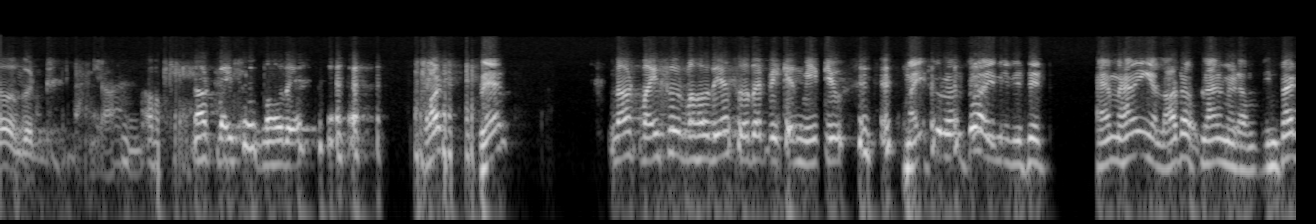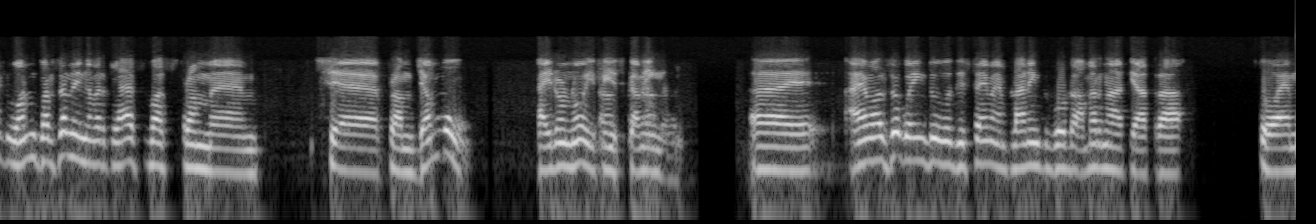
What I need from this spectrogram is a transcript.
Oh, good. Okay. Not Mysore, Mahodaya. what where Not Mysore, Mahodaya, so that we can meet you. mysore also i may visit i am having a lot of plan madam in fact one person in our class was from um, uh, from jammu i don't know if he is coming uh, i am also going to this time i am planning to go to amarnath yatra so i am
